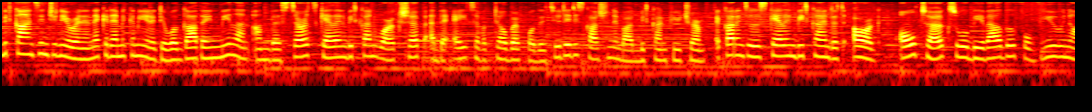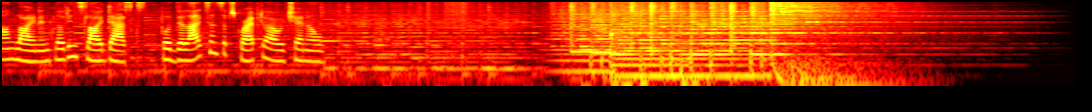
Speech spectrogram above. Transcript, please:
Bitcoin's engineering and academic community will gather in Milan on the third Scaling Bitcoin workshop at the 8th of October for the two-day discussion about Bitcoin future. According to the scalingbitcoin.org, all talks will be available for viewing online, including slide desks. Put the likes and subscribe to our channel.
